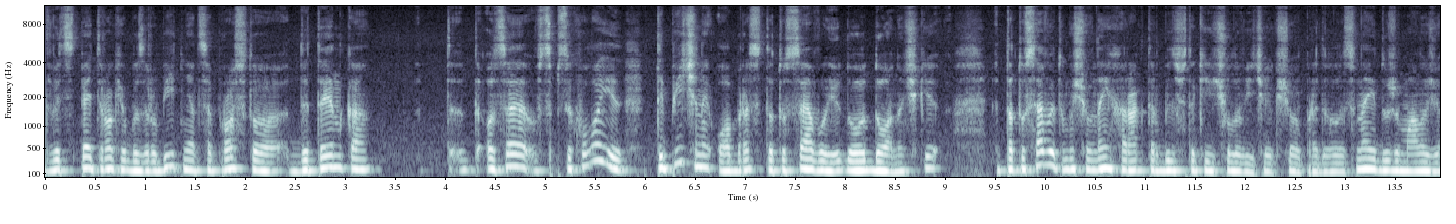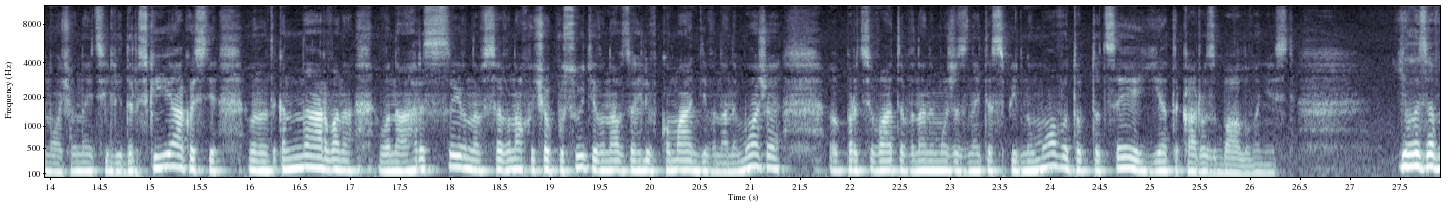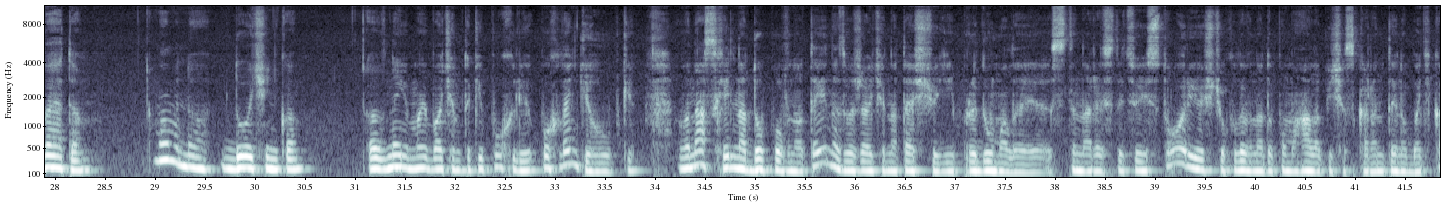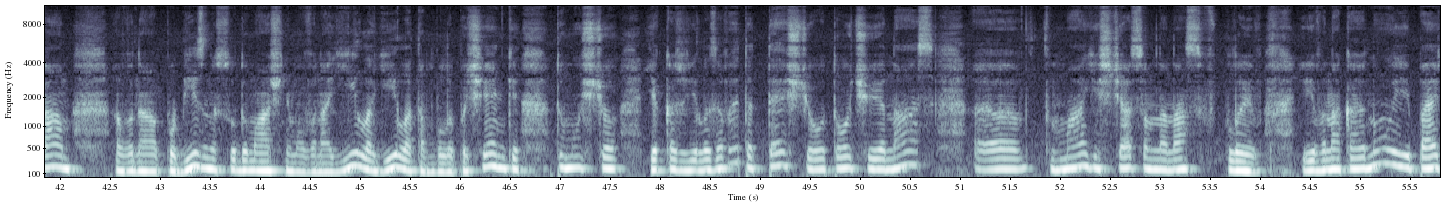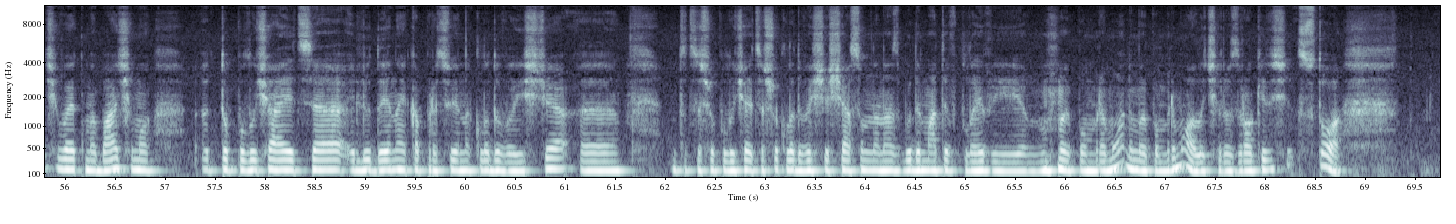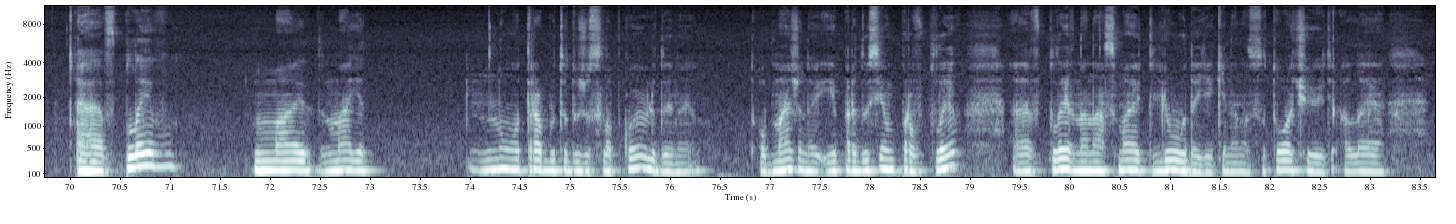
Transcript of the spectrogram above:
25 років безробітня, це просто дитинка. Оце з психології типічний образ татусевої до- донечки. Татусевий, тому що в неї характер більш такий чоловічий, якщо ви придивилися. В неї дуже мало жіночого, в неї ці лідерські якості, вона така нарвана, вона агресивна, все вона, хоча по суті, вона взагалі в команді вона не може е, працювати, вона не може знайти спільну мову, тобто це є така розбалуваність. Єлизавета, мамина доченька, В неї ми бачимо такі пухлі, пухленькі губки. Вона схильна до повноти, незважаючи на те, що їй придумали сценаристи цю історію, що коли вона допомагала під час карантину батькам, вона по бізнесу домашньому, вона їла, їла, там були печеньки, тому що, як каже Єлизавета, те, що оточує нас, е, має з часом на нас вплив. І вона каже: ну і печиво, як ми бачимо, то виходить людина, яка працює на кладовище. Е, то це що виходить, що кладовище з часом на нас буде мати вплив, і ми помремо. Ну, ми помремо, але через років 100. Е, вплив має, має ну, треба бути дуже слабкою людиною, обмеженою. І передусім про вплив. Е, Вплив на нас мають люди, які на нас оточують, але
